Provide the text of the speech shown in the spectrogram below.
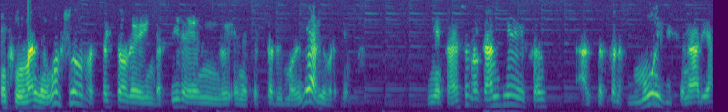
es un mal negocio respecto de invertir en, el sector inmobiliario, por ejemplo. Mientras eso no cambie, son personas muy visionarias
